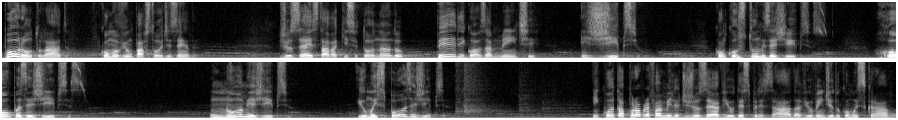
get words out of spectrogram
Por outro lado, como eu vi um pastor dizendo, José estava aqui se tornando perigosamente egípcio, com costumes egípcios, roupas egípcias, um nome egípcio e uma esposa egípcia. Enquanto a própria família de José havia o desprezado, havia o vendido como escravo,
